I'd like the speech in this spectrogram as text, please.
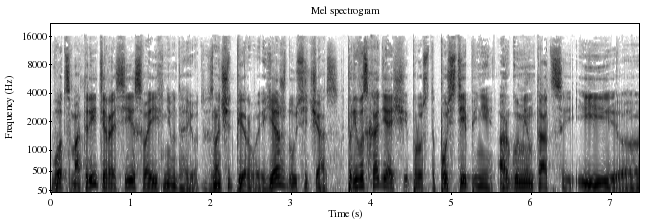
Вот смотрите, Россия своих не выдает. Значит, первое, я жду сейчас превосходящий просто по степени аргументации и э,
